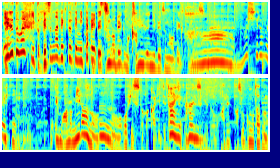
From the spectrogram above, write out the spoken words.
エルドワッキーと別なベクトルで見たい別のベクもう完全に別のベクトルですあね。あ面白いでもあのミラノうん。のオフィスとか借りてたりするんですけど、あれあそこも多分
